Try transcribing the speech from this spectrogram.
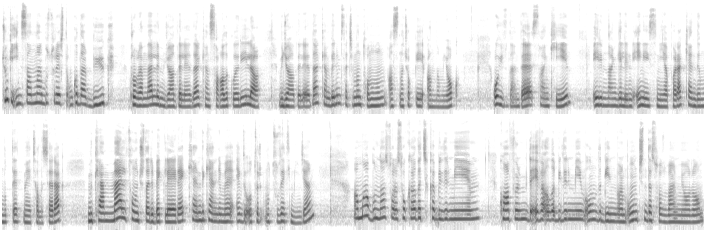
Çünkü insanlar bu süreçte o kadar büyük problemlerle mücadele ederken, sağlıklarıyla mücadele ederken benim saçımın tonunun aslında çok bir anlamı yok. O yüzden de sanki elimden gelenin en iyisini yaparak kendimi mutlu etmeye çalışarak mükemmel sonuçları bekleyerek kendi kendime evde oturup mutsuz etmeyeceğim. Ama bundan sonra sokağa da çıkabilir miyim? Kuaförümü de eve alabilir miyim? Onu da bilmiyorum. Onun için de söz vermiyorum.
